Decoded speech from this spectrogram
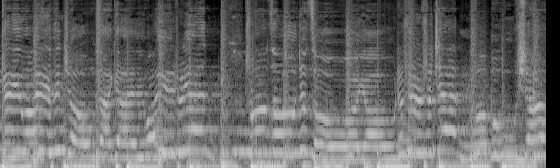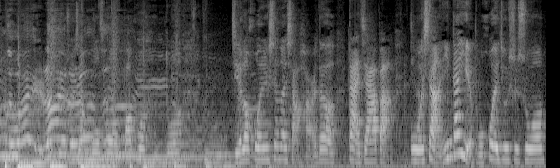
给我一瓶酒，再给我一支烟，说走就走，我有的是时间，我不想在未来的比如说像波日子波，包括很多嗯结了婚生了小孩的大家吧，我想应该也不会就是说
